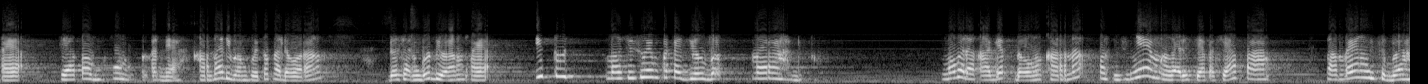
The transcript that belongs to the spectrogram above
kayak siapa gitu kan ya. Karena di bangku itu nggak ada orang. Dosen gue bilang kayak itu mahasiswa yang pakai jilbab merah gitu. Semua pada kaget dong karena posisinya emang gak ada siapa-siapa. Sampai yang di sebelah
